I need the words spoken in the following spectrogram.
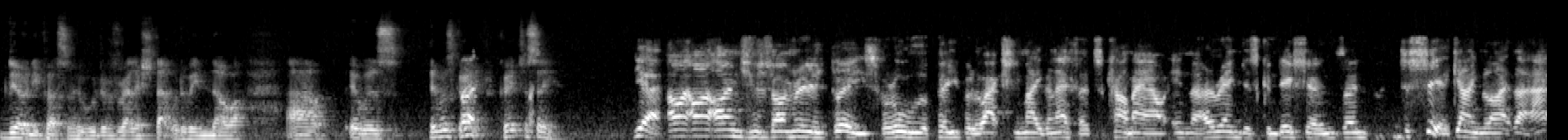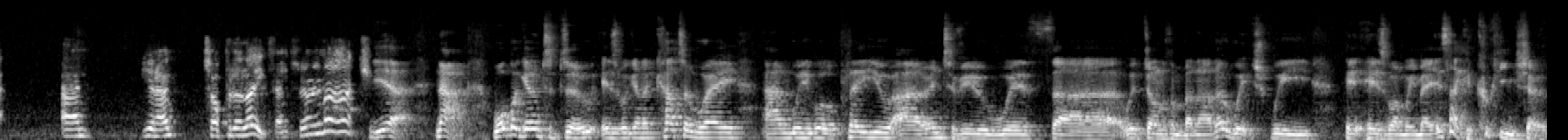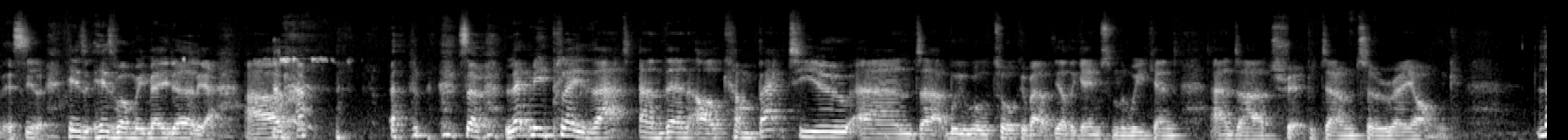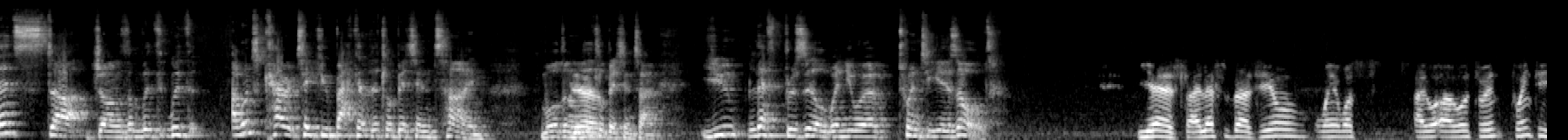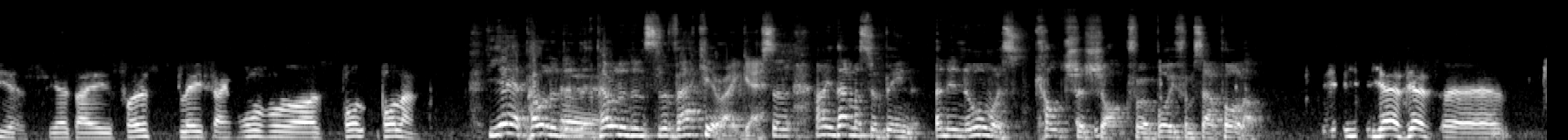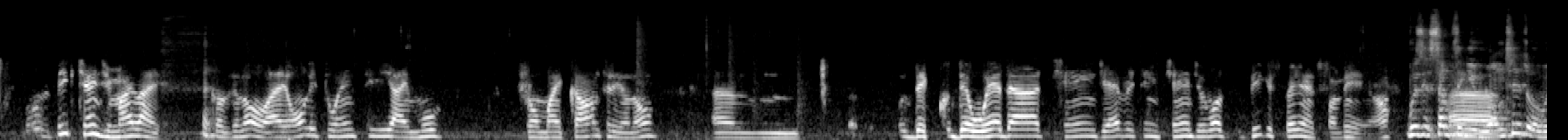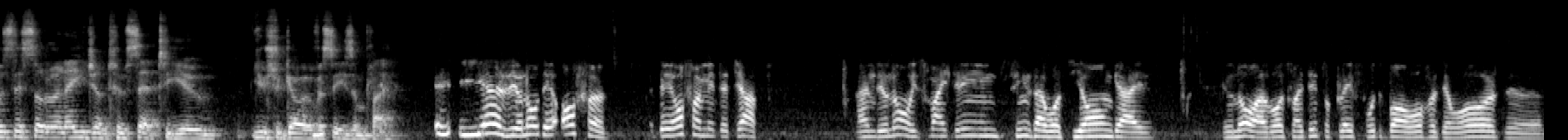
the only person who would have relished that would have been Noah. Uh, it was it was great, great to see yeah, I, am just I'm really pleased for all the people who actually made an effort to come out in the horrendous conditions and to see a game like that, and you know top of the league. Thanks very much. Yeah. Now, what we're going to do is we're going to cut away and we will play you our interview with uh, with Jhonatan Bernardo, which we here's one we made. It's like a cooking show. This, you know, here's here's one we made earlier. Um, so let me play that, and then I'll come back to you, and uh, we will talk about the other games from the weekend and our trip down to Rayong. Let's start, Jhonatan, with with. I want to carry, take you back a little bit in time, more than yeah. a little bit in time. You left Brazil when you were 20 years old. Yes, I left Brazil when I was I, I was 20 years. Yes, I first place I moved was Pol- Poland. Yeah, Poland and uh, Poland and Slovakia, I guess. And I mean that must have been an enormous culture shock for a boy from Sao Paulo. Yes, yes. Uh, it was a big change in my life because you know I only 20. I moved from my country, you know, and the the weather changed, everything changed. It was big experience for me, you know. Was it something uh, you wanted, or was this sort of an agent who said to you, "You should go overseas and play"? Yes, you know they offered they offered me the job, and you know it's my dream since I was young. I you know, I was my dream to play football over the world, um,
